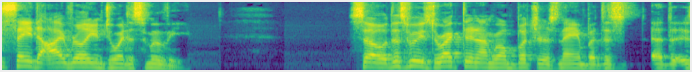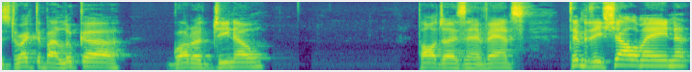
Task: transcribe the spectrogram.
to say that I really enjoyed this movie. So this movie is directed, and I'm going to butcher his name, but this uh, is directed by Luca Guadagnino. Apologize in advance. Timothée Chalamet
